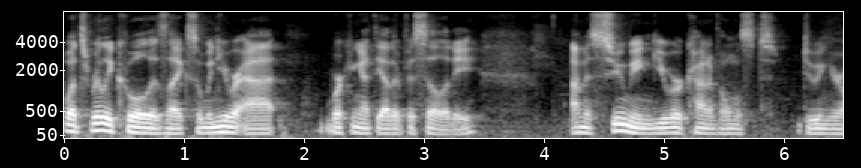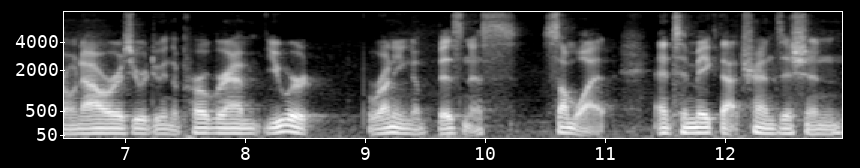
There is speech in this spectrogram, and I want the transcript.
What's really cool is like so when you were at working at the other facility i'm assuming you were kind of almost doing your own hours you were doing the program you were running a business somewhat. And to make that transition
